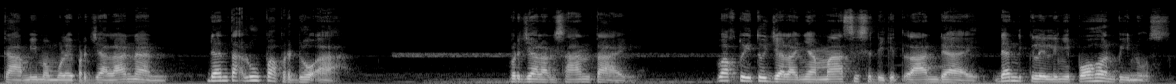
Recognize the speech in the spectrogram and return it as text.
kami memulai perjalanan dan tak lupa berdoa. Berjalan santai. Waktu itu jalannya masih sedikit landai dan dikelilingi pohon pinus.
